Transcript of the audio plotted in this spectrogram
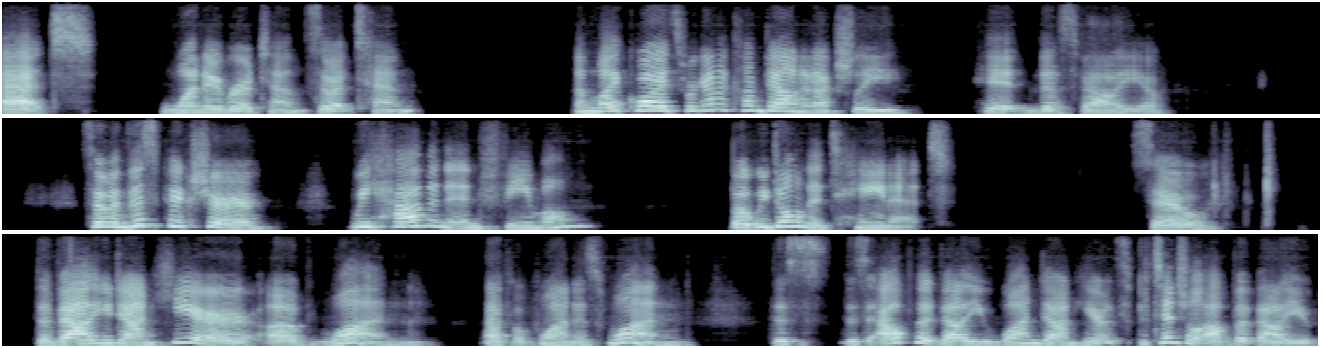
at 1 over a tenth, so at 10. And likewise, we're going to come down and actually hit this value. So in this picture, we have an infimum, but we don't attain it. So the value down here of 1, f of 1 is 1. This, this output value 1 down here, this potential output value,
